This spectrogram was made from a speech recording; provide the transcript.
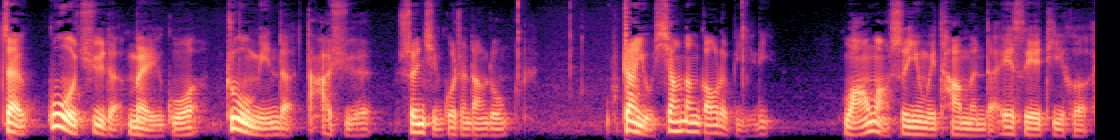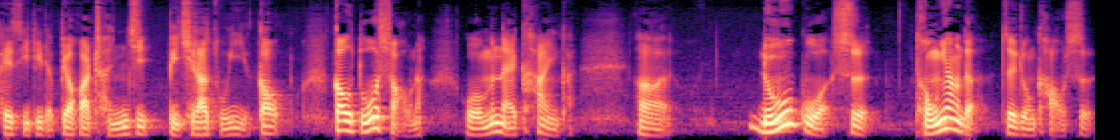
在过去的美国著名的大学申请过程当中，占有相当高的比例，往往是因为他们的 SAT 和 ACT 的标化成绩比其他族裔高。高多少呢？我们来看一看，啊，如果是同样的这种考试，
